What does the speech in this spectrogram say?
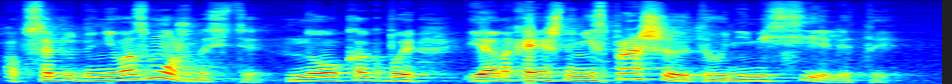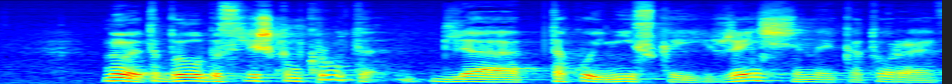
Абсолютно невозможности. Но как бы... И она, конечно, не спрашивает его, не мессия ли ты. Ну, это было бы слишком круто для такой низкой женщины, которая...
